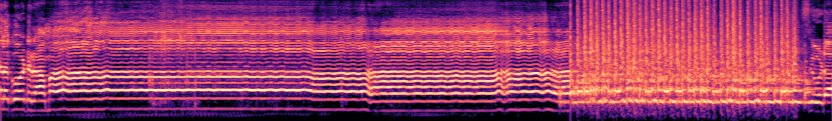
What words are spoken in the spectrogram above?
వేల కోటి రామా. శివుడా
